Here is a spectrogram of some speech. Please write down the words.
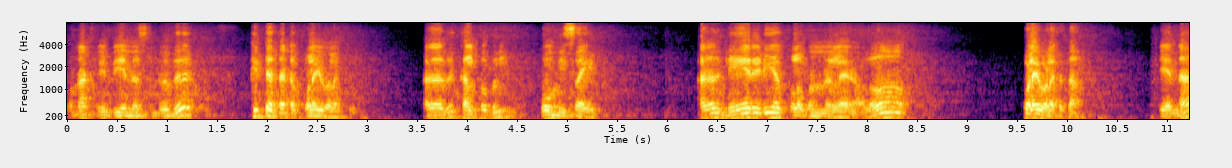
one not five பிஎன்எஸ்ன்றது கிட்டத்தட்ட கொலை வழக்கு. அதாவது கல்பபிள் ஹோமிசைட் அதாவது நேரடியாக கொலை பண்ணலைனாலும் கொலை வழக்கு தான் ஏன்னா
